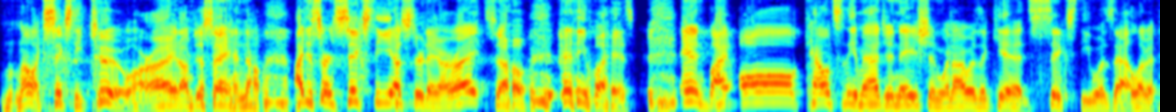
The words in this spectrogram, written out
not like 62, all right? I'm just saying, no. I just turned 60 yesterday, all right? So, anyways, and by all counts of the imagination, when I was a kid, 60 was that limit.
